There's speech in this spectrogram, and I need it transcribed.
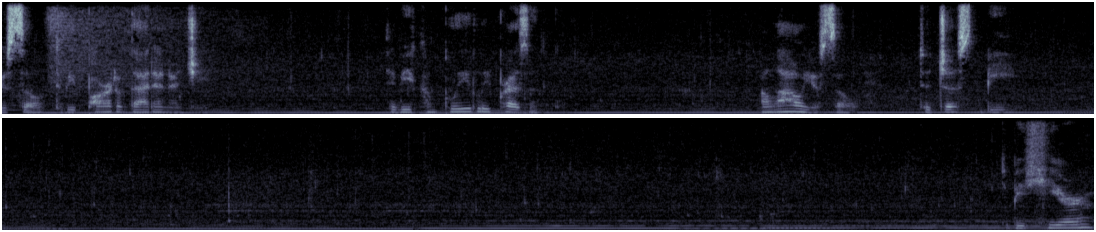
Yourself to be part of that energy, to be completely present. Allow yourself to just be. To be here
